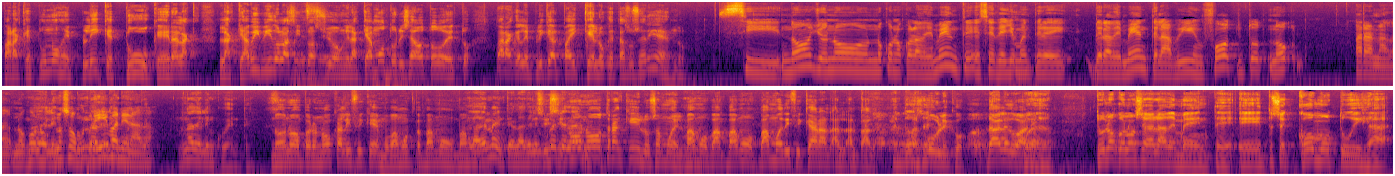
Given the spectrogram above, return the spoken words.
para que tú nos expliques, tú, que era la, la que ha vivido la situación y la que ha motorizado todo esto, para que le explique al país qué es lo que está sucediendo. Sí, no, yo no, no conozco a la demente. Ese día yo me enteré de la demente, la vi en foto y todo. No, para nada. No, conozco- no son primas ni nada. Una delincuente. No, no, pero no califiquemos. Vamos, vamos, vamos. la demente, la delincuente sí, no, no, tranquilo, Samuel. Vamos, va- vamos, vamos a edificar al, al- al- al- Entonces- al público. Dale, Eduardo. Puedo. Tú no conoces a la demente, eh, entonces, ¿cómo tu hija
